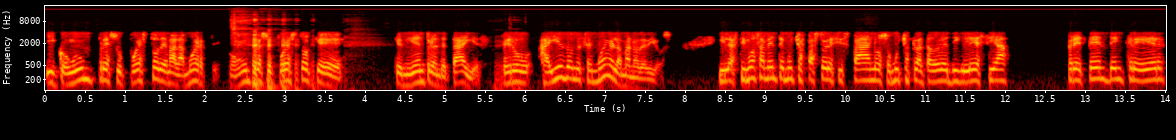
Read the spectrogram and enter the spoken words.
y con un presupuesto de mala muerte, con un presupuesto que, que ni entro en detalles. Pero ahí es donde se mueve la mano de Dios. Y lastimosamente muchos pastores hispanos o muchos plantadores de iglesia pretenden creer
